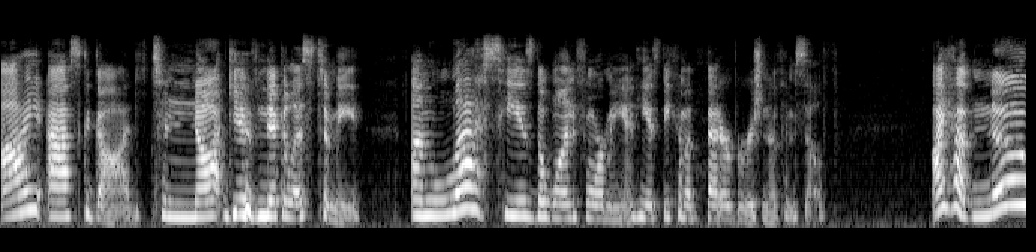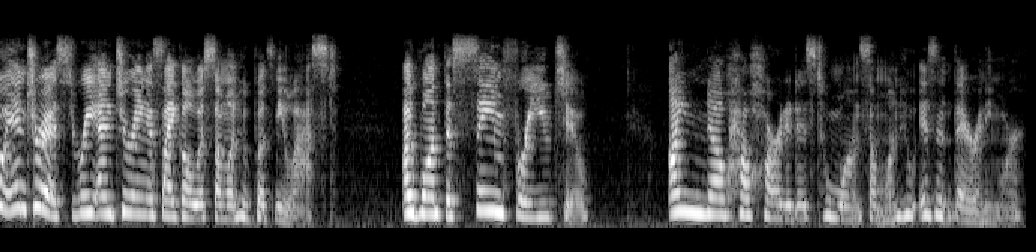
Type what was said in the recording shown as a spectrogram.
I ask God to not give Nicholas to me unless he is the one for me and he has become a better version of himself. I have no interest re entering a cycle with someone who puts me last. I want the same for you too. I know how hard it is to want someone who isn't there anymore.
